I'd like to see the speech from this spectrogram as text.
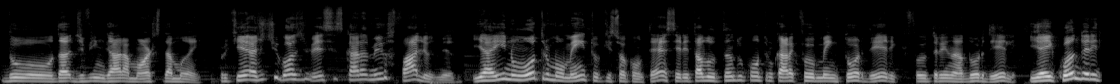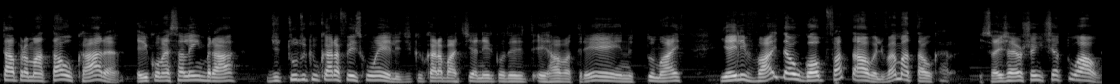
do, da, de vingar a morte da mãe. Porque a gente gosta de ver esses caras meio falhos mesmo. E aí, num outro momento que isso acontece, ele tá lutando contra o cara que foi o mentor dele, que foi o treinador dele. E aí, quando ele tá para matar o cara, ele começa a lembrar de tudo que o cara fez com ele, de que o cara batia nele quando ele errava treino e tudo mais. E aí ele vai dar o golpe fatal, ele vai matar o cara. Isso aí já é o Shang-Chi atual.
